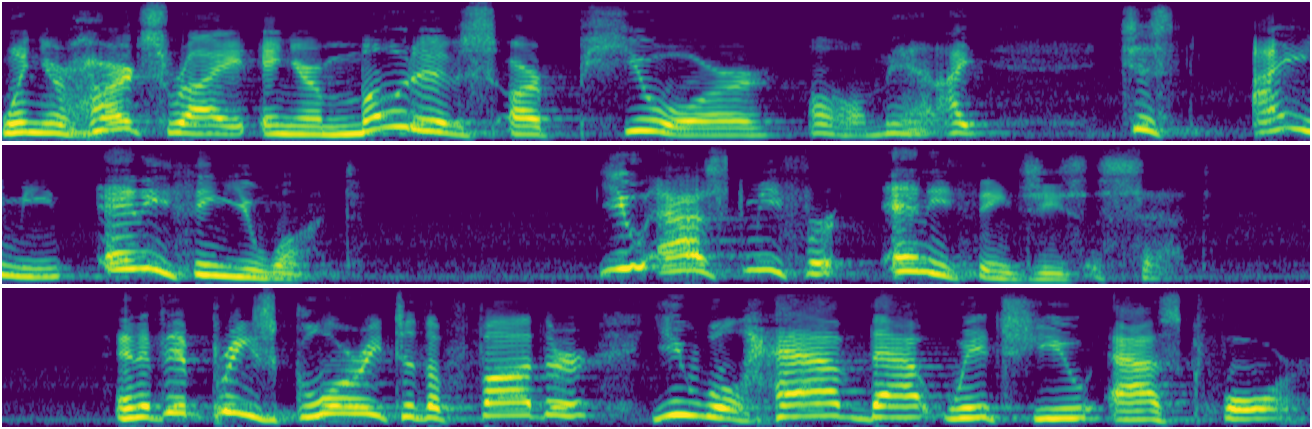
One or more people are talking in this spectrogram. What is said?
When your heart's right and your motives are pure, oh man, I just, I mean, anything you want. You ask me for anything, Jesus said. And if it brings glory to the Father, you will have that which you ask for.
